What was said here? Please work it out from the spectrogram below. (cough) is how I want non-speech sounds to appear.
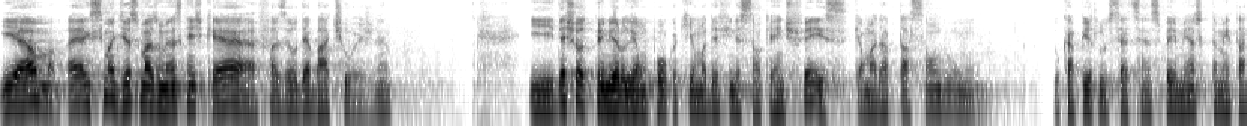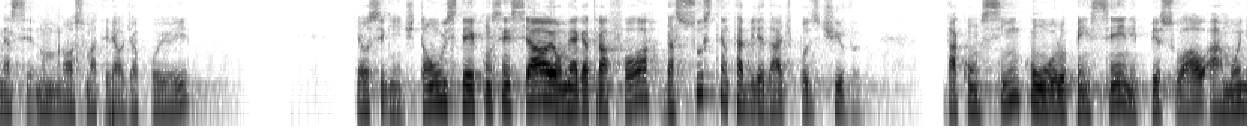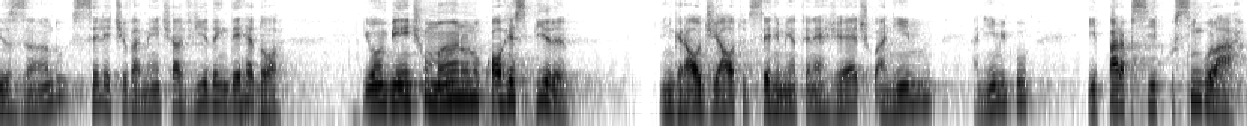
E é, uma, é, em cima disso, mais ou menos, que a gente quer fazer o debate hoje. Né? E deixa eu primeiro ler um pouco aqui uma definição que a gente fez, que é uma adaptação do, do capítulo de 700 experimentos, que também está no nosso material de apoio aí, que é o seguinte. Então, o esteio consciencial é o megatrafor da sustentabilidade positiva, da consim com o holopensene pessoal harmonizando seletivamente a vida em derredor, e o ambiente humano no qual respira, em grau de autodiscernimento energético, anímico, e parapsíquico singular.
